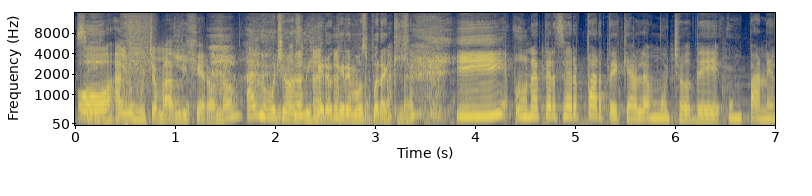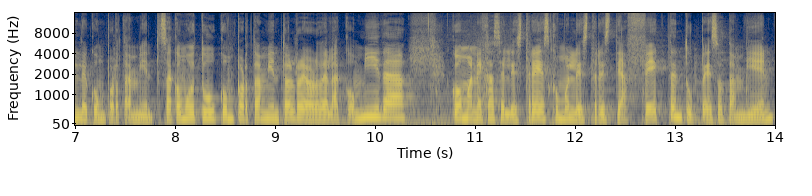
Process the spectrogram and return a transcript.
o algo mucho más ligero, ¿no? Algo mucho más ligero queremos por aquí. y una tercera parte que habla mucho de un panel de comportamiento, o sea, como tu comportamiento alrededor de la comida, cómo manejas el estrés, cómo el estrés te afecta en tu peso también,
